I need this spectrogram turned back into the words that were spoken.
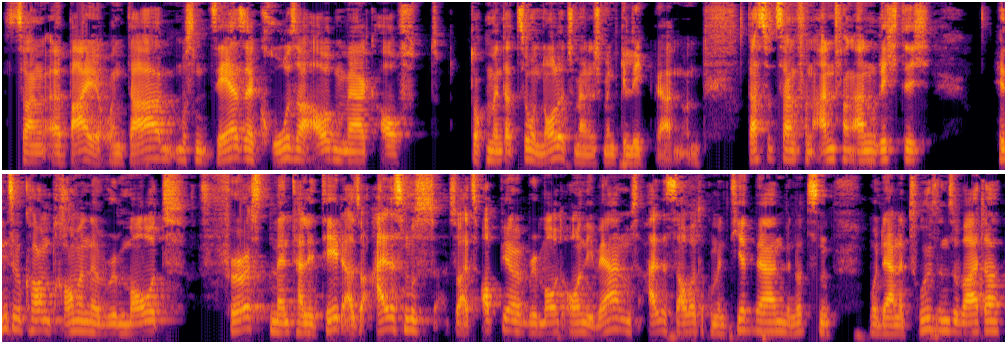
sozusagen äh, bei? Und da muss ein sehr, sehr großer Augenmerk auf Dokumentation, Knowledge Management gelegt werden und das sozusagen von Anfang an richtig hinzubekommen, brauchen wir eine Remote First Mentalität. Also alles muss so als ob wir Remote Only wären, muss alles sauber dokumentiert werden. Wir nutzen moderne Tools und so weiter.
